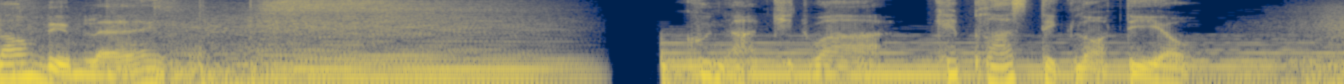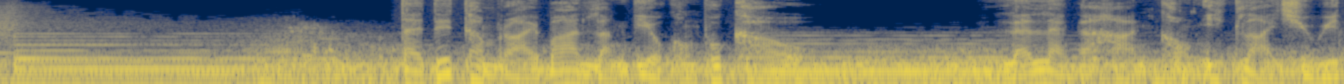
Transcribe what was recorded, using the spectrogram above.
ลองดื่มเลย คุณอาจคิดว่าแค่พลาสติกหลอดเดียว แต่ได้ทำลายบ้านหลังเดียวของพวกเขา และแหล่งอาหารของอีกหลายชีวิต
